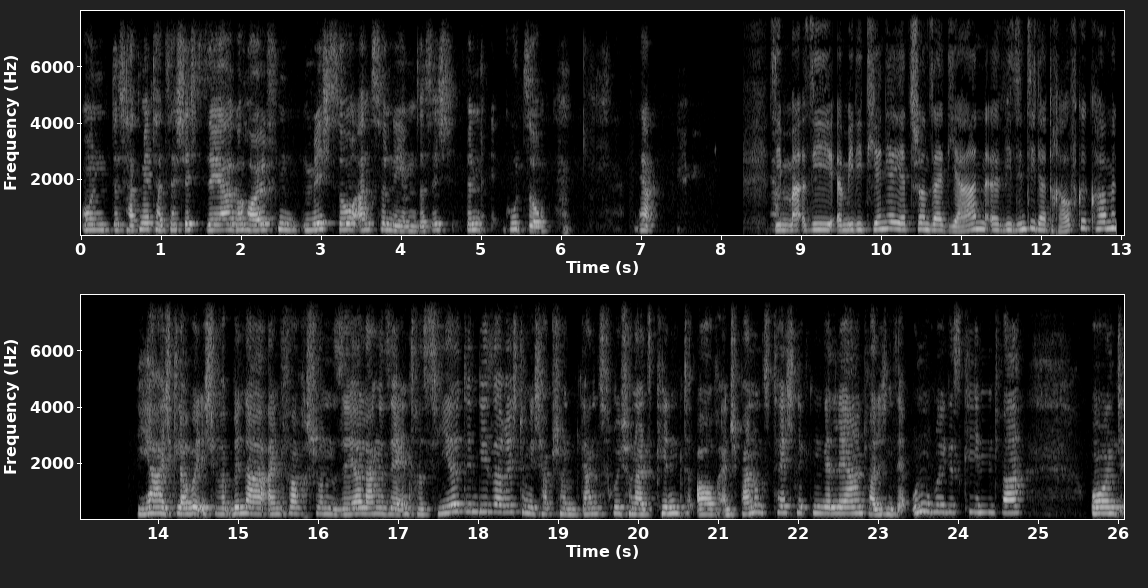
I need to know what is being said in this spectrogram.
Und das hat mir tatsächlich sehr geholfen, mich so anzunehmen, dass ich bin gut so. Ja. Sie, Sie äh, meditieren ja jetzt schon seit Jahren. Äh, wie sind Sie da drauf gekommen? Ja, ich glaube, ich bin da einfach schon sehr lange sehr interessiert in dieser Richtung. Ich habe schon ganz früh, schon als Kind auch Entspannungstechniken gelernt, weil ich ein sehr unruhiges Kind war. Und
